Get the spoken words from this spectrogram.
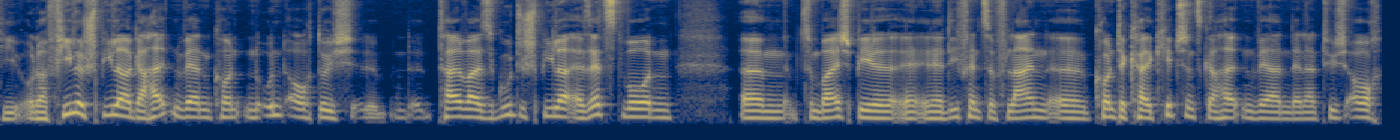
die oder viele Spieler gehalten werden konnten und auch durch äh, teilweise gute Spieler ersetzt wurden. Ähm, zum Beispiel äh, in der Defensive Line äh, konnte Kyle Kitchens gehalten werden, der natürlich auch,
